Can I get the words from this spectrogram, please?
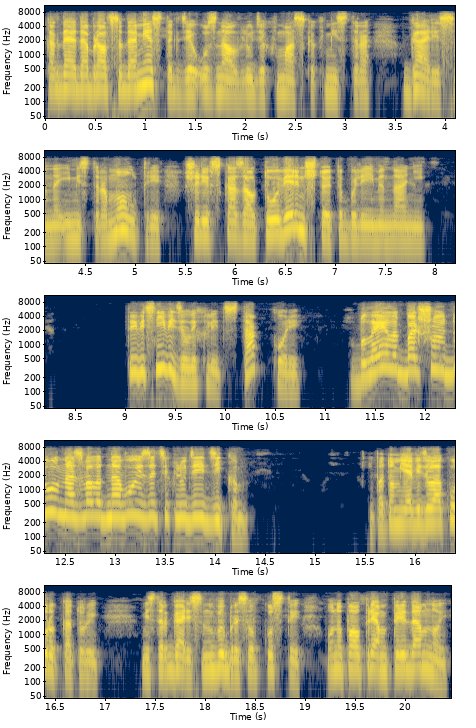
Когда я добрался до места, где узнал в людях в масках мистера Гаррисона и мистера Молтри, шериф сказал, «Ты уверен, что это были именно они?» «Ты ведь не видел их лиц, так, Кори?» Блейлок Большой Дул назвал одного из этих людей Диком. И потом я видел окурок, который мистер Гаррисон выбросил в кусты. Он упал прямо передо мной.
